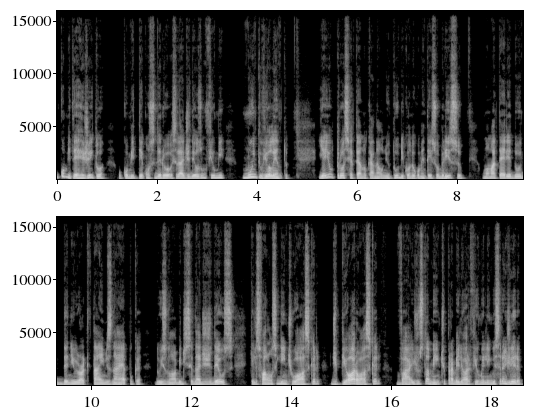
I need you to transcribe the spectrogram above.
O comitê rejeitou. O comitê considerou Cidade de Deus um filme muito violento. E aí eu trouxe até no canal no YouTube, quando eu comentei sobre isso, uma matéria do The New York Times na época, do snob de Cidade de Deus, que eles falam o seguinte: o Oscar, de pior Oscar, vai justamente para melhor filme em língua estrangeira.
